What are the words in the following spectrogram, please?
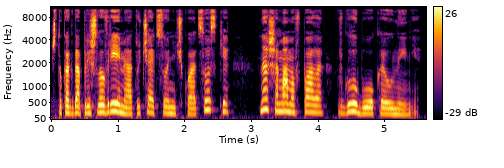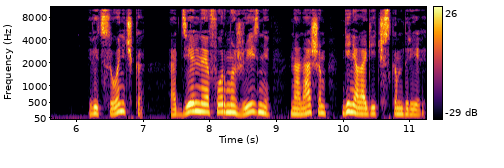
что когда пришло время отучать Сонечку от соски, наша мама впала в глубокое уныние. Ведь Сонечка — отдельная форма жизни на нашем генеалогическом древе.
